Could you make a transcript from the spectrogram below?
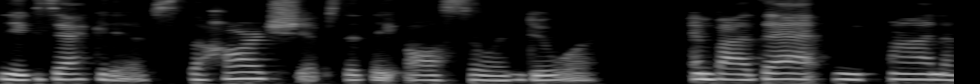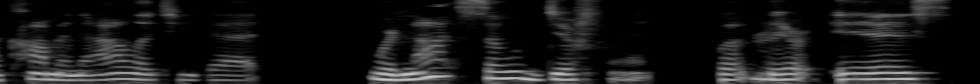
the executives the hardships that they also endure. And by that, we find a commonality that we're not so different, but mm-hmm. there is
